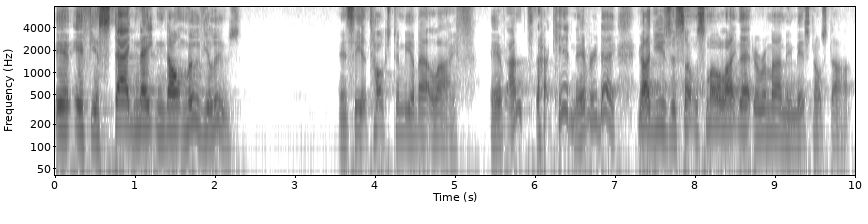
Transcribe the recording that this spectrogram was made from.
If, if you stagnate and don't move, you lose. And see, it talks to me about life. Every, I'm not kidding, every day. God uses something small like that to remind me, Mitch, don't stop.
